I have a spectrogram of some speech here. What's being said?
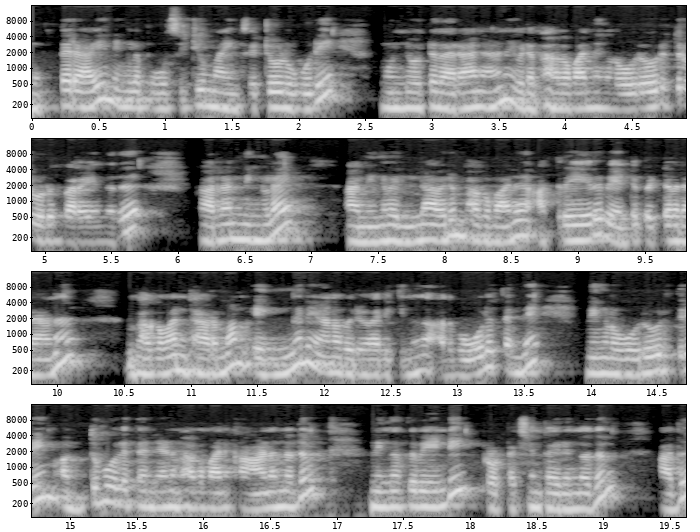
മുക്തരായി നിങ്ങൾ പോസിറ്റീവ് മൈൻഡ് സെറ്റോടു കൂടി മുന്നോട്ട് വരാനാണ് ഇവിടെ ഭഗവാൻ നിങ്ങൾ ഓരോരുത്തരോടും പറയുന്നത്. കാരണം നിങ്ങളെ നിങ്ങളെല്ലാവരും ഭഗവാന് അത്രയേറെ വേണ്ടപ്പെട്ടവരാണ്. ഭഗവാൻ ധർമ്മം എങ്ങനെയാണ് പരിപാലിക്കുന്നത് അതുപോലെ തന്നെ നിങ്ങൾ ഓരോരുത്തരെയും അതുപോലെ തന്നെയാണ് ഭഗവാൻ കാണുന്നതും നിങ്ങൾക്ക് വേണ്ടി പ്രൊട്ടക്ഷൻ തരുന്നതും അത്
